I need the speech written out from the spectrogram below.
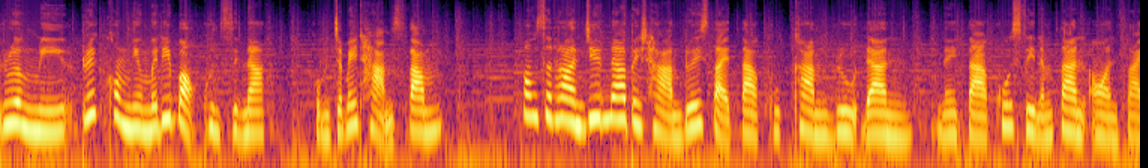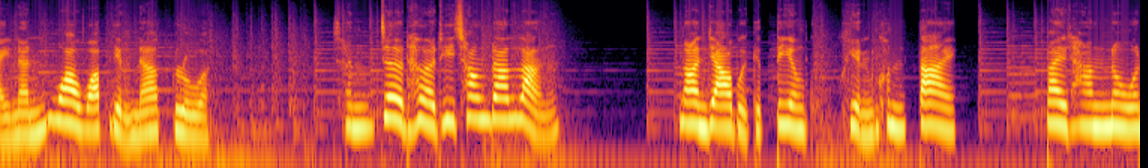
เรื่องนี้ริกคงยังไม่ได้บอกคุณสินะ ผมจะไม่ถามซ้ำพงศธรยื่นหน้าไปถามด้วยสายตาคุกคามดุดัน ในตาคู่สีน้ำตาลอ่อนใสนั้นว่าวับอย่างน่ากลัว ฉันเจอเธอที่ช่องด้านหลัง นอนยาวเปิดกระเตียงเห็นคนตาย ไปทางโน้น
